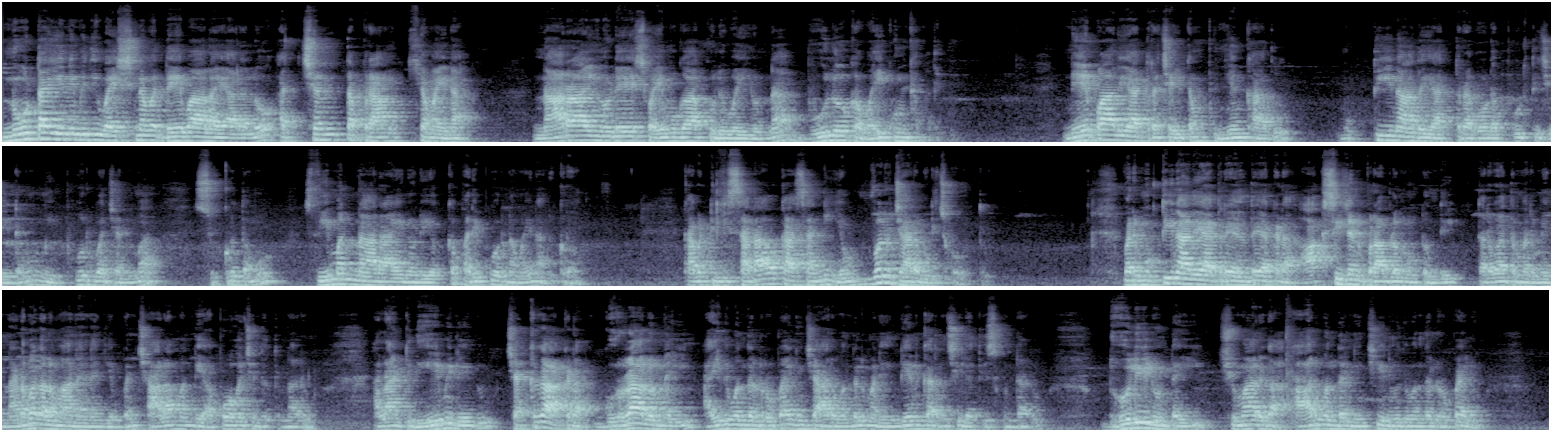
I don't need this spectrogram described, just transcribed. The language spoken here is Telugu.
నూట ఎనిమిది వైష్ణవ దేవాలయాలలో అత్యంత ప్రాముఖ్యమైన నారాయణుడే స్వయముగా కొలువై ఉన్న భూలోక వైకుంఠం అది నేపాల్ యాత్ర చేయటం పుణ్యం కాదు ముక్తినాథ యాత్ర కూడా పూర్తి చేయటము మీ పూర్వజన్మ సుకృతము శ్రీమన్నారాయణుడి యొక్క పరిపూర్ణమైన అనుగ్రహం. కాబట్టి ఈ సదావకాశాన్ని ఎవ్వరు జారవిడుచుకోవద్దు. మరి ముక్తినాథ యాత్ర వెళ్తే అక్కడ ఆక్సిజన్ ప్రాబ్లం ఉంటుంది. తర్వాత మరి మేము నడవగలమా అని చెప్పని చాలామంది అపోహ చెందుతున్నారు. అలాంటిది ఏమీ లేదు. చక్కగా అక్కడ గుర్రాలు ఉన్నాయి. ఐదు వందల రూపాయల నుంచి ఆరు వందలు మన ఇండియన్ కరెన్సీలో తీసుకుంటారు. ఢోలీలు ఉంటాయి. సుమారుగా ఆరు వందల నుంచి ఎనిమిది వందల రూపాయలు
